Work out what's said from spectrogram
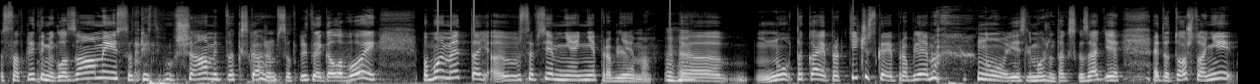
с открытыми глазами, с открытыми ушами, так скажем, с открытой головой. По-моему, это э, совсем не, не проблема. Угу. Ну, такая практическая проблема, ну, если можно так сказать, это то, что они,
